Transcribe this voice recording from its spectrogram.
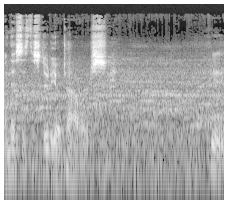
And this is the studio towers. Hmm.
